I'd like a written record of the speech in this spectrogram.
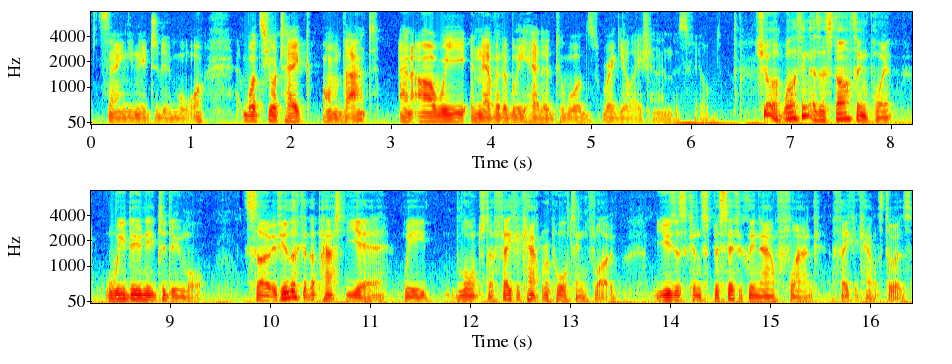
saying you need to do more. What's your take on that? And are we inevitably headed towards regulation in this field? Sure. Well, I think as a starting point, we do need to do more. So if you look at the past year, we launched a fake account reporting flow. Users can specifically now flag fake accounts to us.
